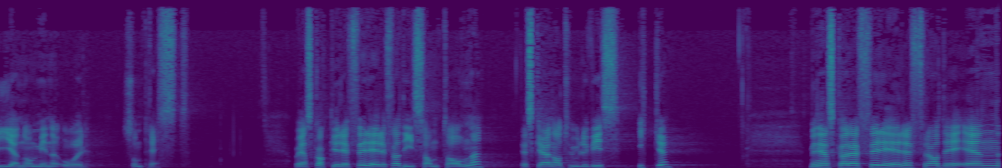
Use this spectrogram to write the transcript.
gjennom mine år som prest. Og Jeg skal ikke referere fra de samtalene. Det skal jeg naturligvis ikke. Men jeg skal referere fra det en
